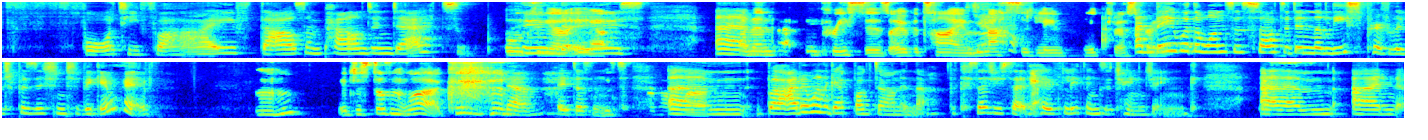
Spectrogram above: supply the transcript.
forty five thousand pounds in debt. Altogether, Who yeah. knows? and then um, that increases over time massively with interest And rate. they were the ones that started in the least privileged position to begin with. It just doesn't work. No, it doesn't. Um, but I don't want to get bogged down in that because, as you said, hopefully things are changing. Um, and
